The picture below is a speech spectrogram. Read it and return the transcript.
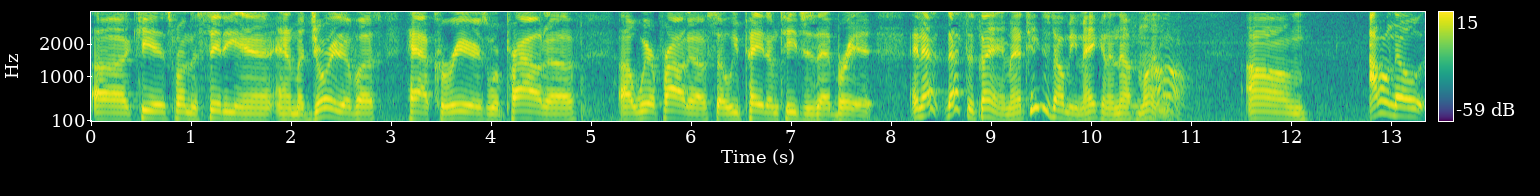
Uh, kids from the city and, and majority of us have careers we're proud of uh, we're proud of so we pay them teachers that bread and that, that's the thing man teachers don't be making enough money um I don't know.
